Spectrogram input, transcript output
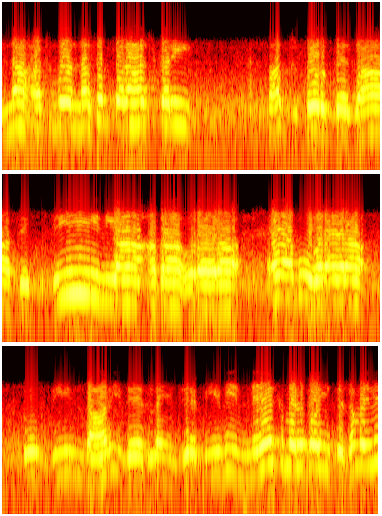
نہ حسب و نصب تلاش کری۔ سچ پور بےزاد دین یا ابا ہریرا اے ابو ہریرا تو دینداری دیکھ لیں۔ جی بیوی نیک مل گئی تو سمجھ لی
